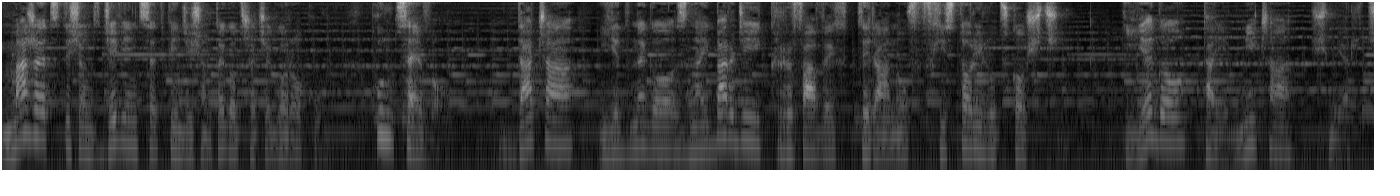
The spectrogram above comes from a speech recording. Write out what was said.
Marzec 1953 roku. Kuncewo. Dacza jednego z najbardziej krwawych tyranów w historii ludzkości i jego tajemnicza śmierć.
